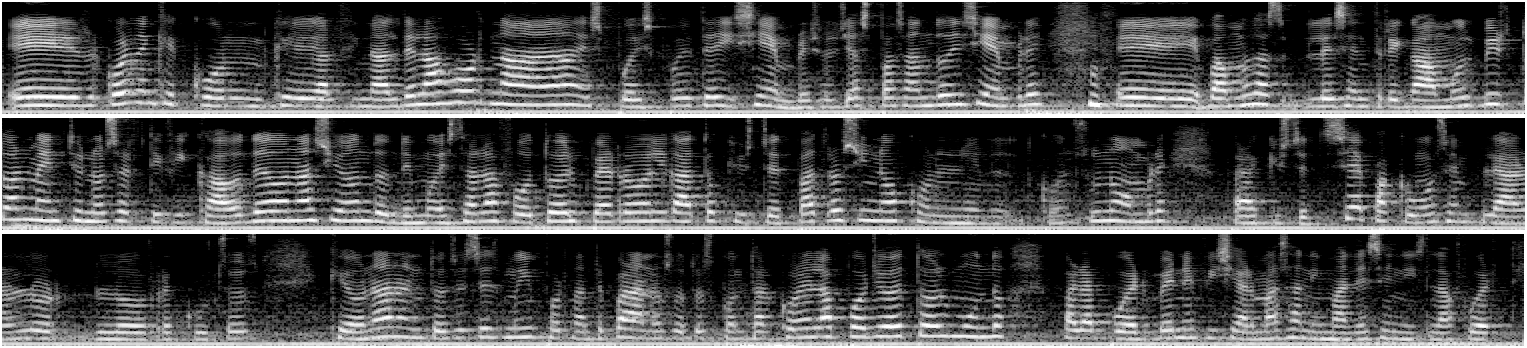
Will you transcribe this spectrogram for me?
Eh, recuerden que con que al final de la jornada, después pues, de diciembre, eso ya es pasando diciembre, eh, vamos a, les entregamos virtualmente unos certificados de donación donde muestra la foto del perro o del gato que usted patrocinó con, con su nombre para que usted sepa cómo se emplearon los, los recursos que donaron. Entonces es muy importante para nosotros contar con el apoyo de todo el mundo para poder beneficiar más animales en Isla Fuerte.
